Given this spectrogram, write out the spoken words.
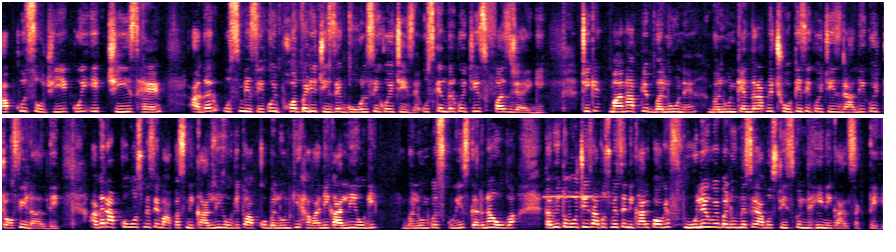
आप खुद सोचिए, कोई एक चीज़ है, अगर उसमें से कोई बहुत बड़ी चीज़ है, गोल सी कोई चीज़ है, उसके अंदर कोई चीज़ फंस जाएगी, ठीक है? माना आपके बलून है, बलून के अंदर आपने छोटी सी कोई चीज़ डाल दी, कोई टॉफ़ी डाल दी, अगर आपको वो उसमें से वापस निकालनी होगी तो आपको बलून की हवा निकालनी होगी, बलून को स्क्वीज़ करना होगा, तभी तो वो चीज़ आप उसमें से निकाल पाओगे, फूले हुए बलून में से आप उस चीज़ को नहीं निकाल सकते।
